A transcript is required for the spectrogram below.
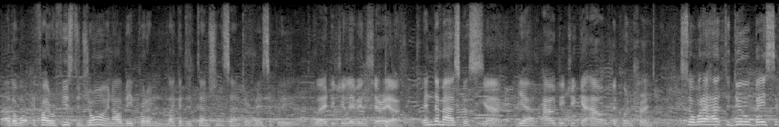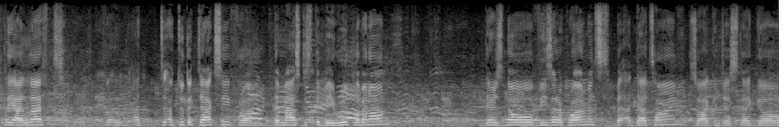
Otherwise, if I refuse to join, I'll be put in like a detention center, basically, Where did you live in Syria? in Damascus. Yeah. Yeah. How did you get out of the country? So what I had to do, basically, I left. I, I took a taxi from Damascus to Beirut, Lebanon. There's no visa requirements at that time, so I can just like go.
